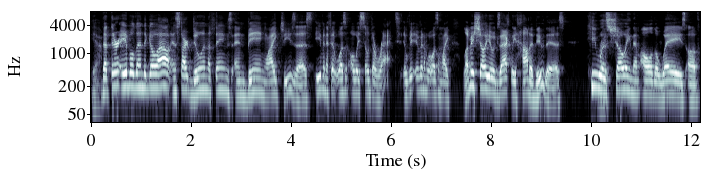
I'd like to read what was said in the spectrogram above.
Yeah. that they're able then to go out and start doing the things and being like Jesus, even if it wasn't always so direct. Even if it wasn't like, let me show you exactly how to do this. He was Right. showing them all the ways of,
